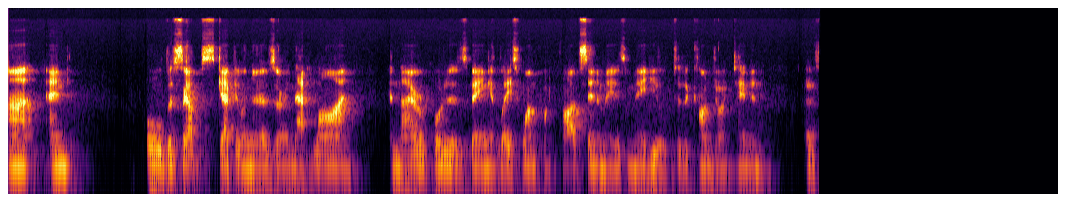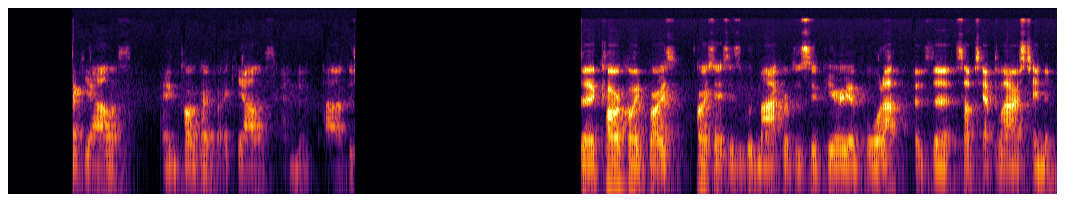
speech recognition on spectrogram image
Uh, and all the subscapular nerves are in that line and they are reported as being at least 1.5 centimetres medial to the conjoint tendon brachialis and coracobrachialis and uh, the the coracoid process is a good marker of the superior border of the subscapularis tendon,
